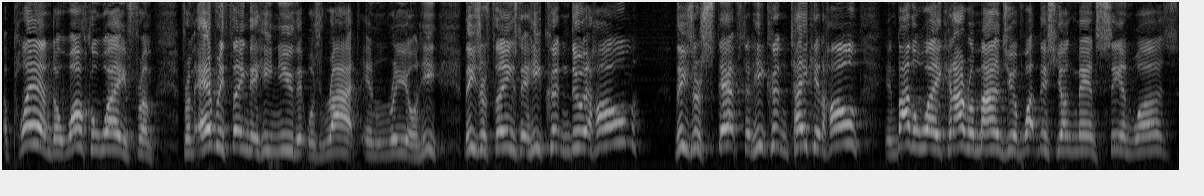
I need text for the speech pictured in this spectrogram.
a plan to walk away from, from everything that he knew that was right and real. And he, these are things that he couldn't do at home. These are steps that he couldn't take at home. And by the way, can I remind you of what this young man's sin was?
